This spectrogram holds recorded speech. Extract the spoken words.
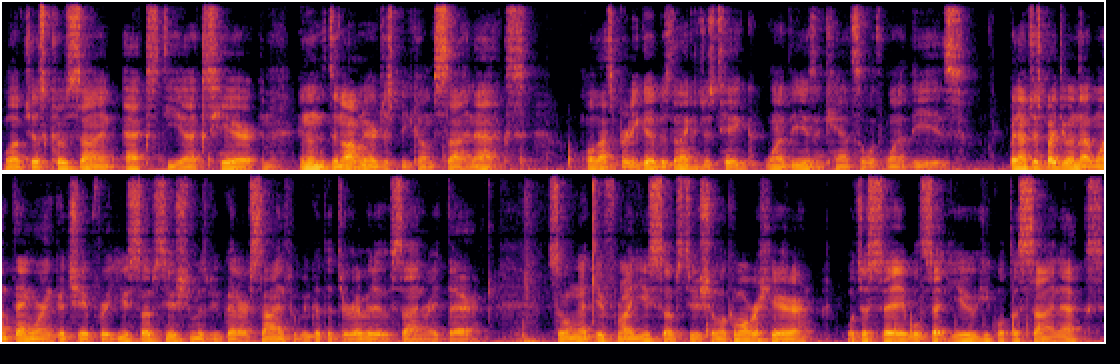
We'll have just cosine x dx here, and then the denominator just becomes sine x. Well, that's pretty good, because then I can just take one of these and cancel with one of these. But now just by doing that one thing, we're in good shape for a u substitution because we've got our sines, but we've got the derivative of sine right there. So what I'm going to do for my u substitution, we'll come over here. We'll just say we'll set u equal to sine x.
